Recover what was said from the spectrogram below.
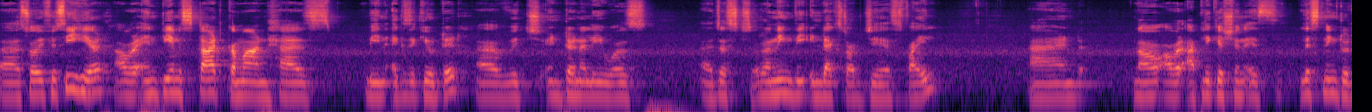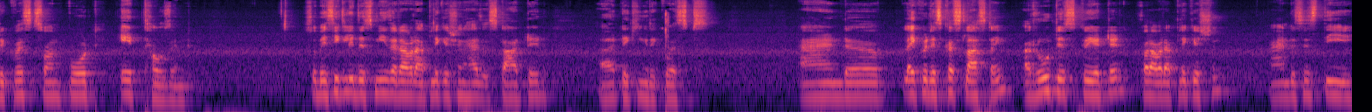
uh, so if you see here our npm start command has been executed uh, which internally was uh, just running the index.js file. And now our application is listening to requests on port 8000 so basically this means that our application has started uh, taking requests. And uh, like we discussed last time a route is created for our application and this is the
